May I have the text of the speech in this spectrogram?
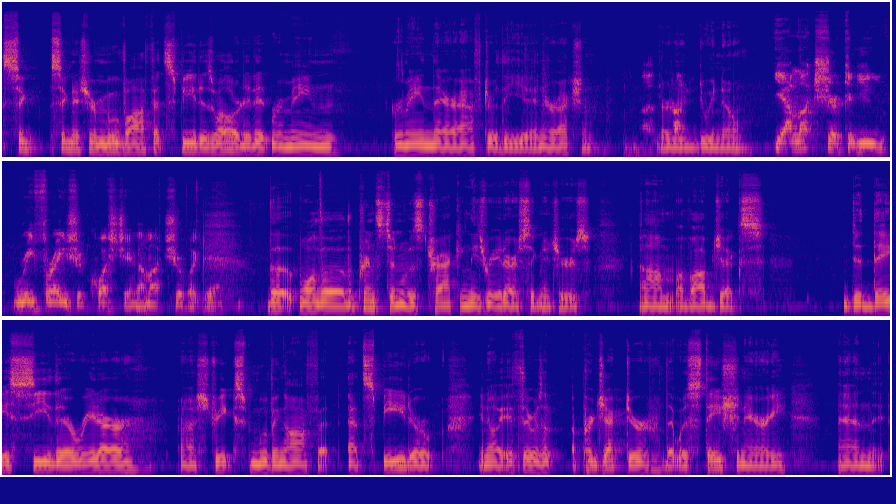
sig- signature move off at speed as well, or did it remain remain there after the uh, interaction? Or do, do we know? Yeah, I'm not sure. Could you rephrase your question? I'm not sure what you're. The well, the the Princeton was tracking these radar signatures um, of objects did they see their radar uh, streaks moving off at, at speed? Or you know if there was a, a, projector that was stationary and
